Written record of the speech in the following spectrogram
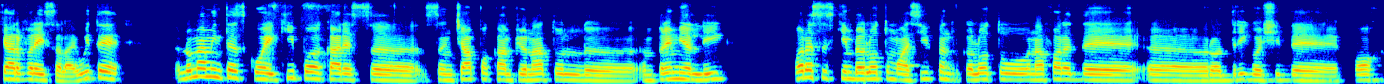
chiar vrei să-l ai. Uite, nu mi-amintesc o echipă care să, să înceapă campionatul uh, în Premier League fără să schimbe lotul masiv, pentru că lotul, în afară de uh, Rodrigo și de Koch,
